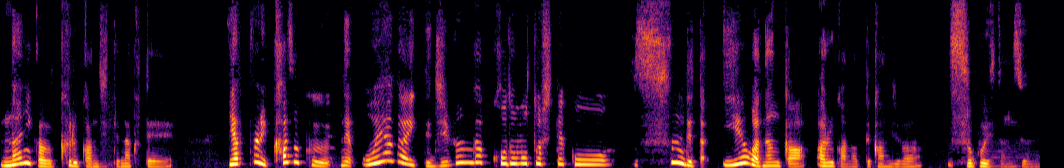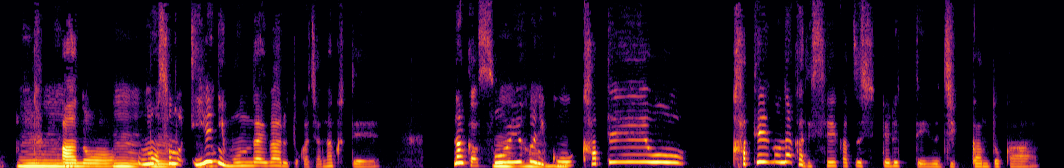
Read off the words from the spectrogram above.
何かが来る感じってなくて、やっぱり家族、ね、親がいて自分が子供としてこう住んでた家はなんかあるかなって感じがすごいしたんですよね。うん。あの、うん。もうその家に問題があるとかじゃなくて、なんかそういうふうにこう、うんうん家庭を、家庭の中で生活してるっていう実感とか、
